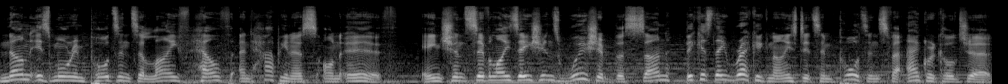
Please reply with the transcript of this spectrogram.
none is more important to life, health, and happiness on Earth. Ancient civilizations worshipped the sun because they recognized its importance for agriculture.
